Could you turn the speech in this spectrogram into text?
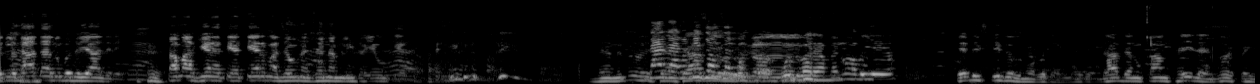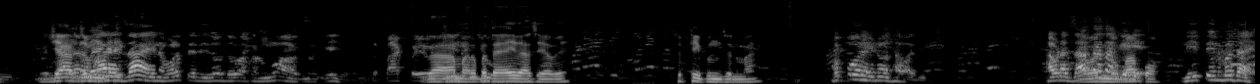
એટલે દાદા નું બધું યાદ રહે. તમારા ઘેરે ત્યાં તેરમા ને જન્મ લીધો એવું કે દાદાનો બીજો બુધવારે અમે નો આવી આવ્યા તે દિવસ કીધું મેં બધાને દાદા નું કામ થઈ જાય ને જોઈ પછી ચાર જણ. જાય એને વળતે દી જો દવાખાનું નો આવે મને કહેજો તમે. પાક જો આ અમારા બધા આવ્યા છે હવે. છઠ્ઠી પૂંજનમાં. બપોરે નો થવા દી. આવડા જાતા સવારનો બાપો. નીતિન બધાય.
